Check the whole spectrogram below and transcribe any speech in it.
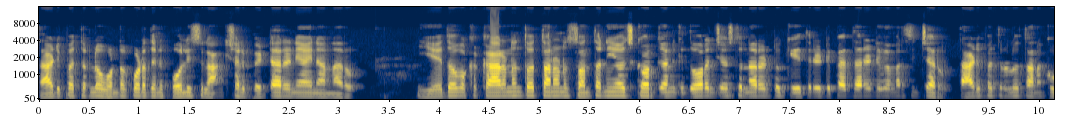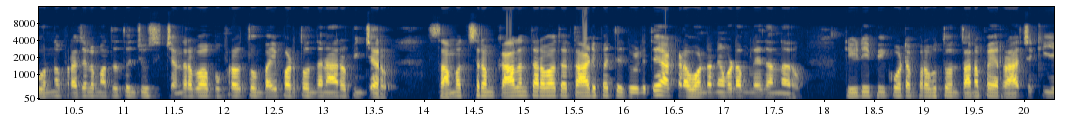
తాడిపత్రిలో ఉండకూడదని పోలీసులు ఆంక్షలు పెట్టారని ఆయన అన్నారు. ఏదో ఒక కారణంతో తనను సొంత నియోజకవర్గానికి దూరం చేస్తున్నారంటూ కేతిరెడ్డి పెద్దారెడ్డి విమర్శించారు. తాడిపత్రిలో తనకు ఉన్న ప్రజల మద్దతును చూసి చంద్రబాబు ప్రభుత్వం భయపడుతోందని ఆరోపించారు. సంవత్సరం కాలం తర్వాత తాడిపత్రికి వెళితే అక్కడ ఉండనివ్వడం లేదన్నారు. టీడీపీ కూటమి ప్రభుత్వం తనపై రాజకీయ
